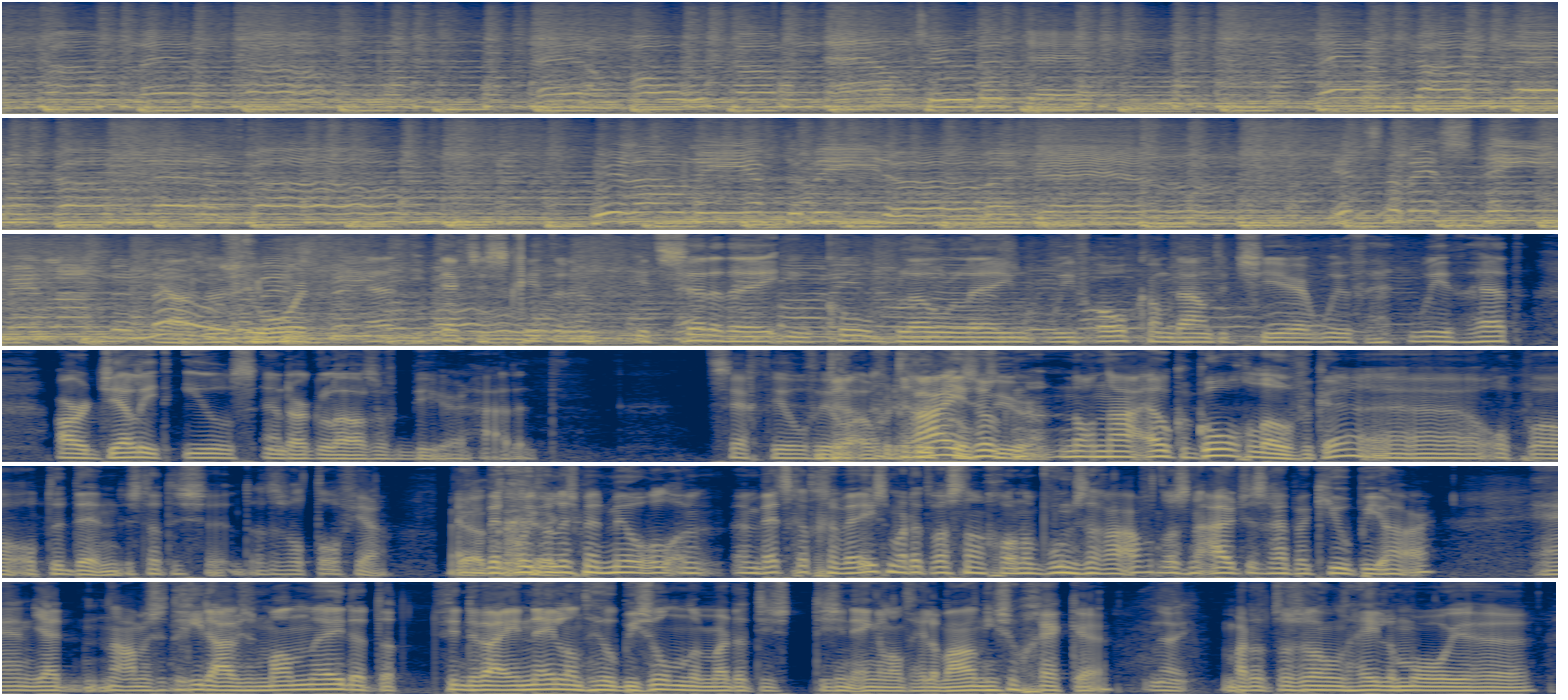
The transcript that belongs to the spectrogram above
Ja, zoals je hoort, die tekst is schitterend. It's Saturday in Cold Blow Lane. We've all come down to cheer. We've, we've had our jellied eels and our glass of beer. Ja, dat zegt heel veel Dra- over de draaien ze ook clubcultuur. n- nog na elke goal, geloof ik, hè? eh, op, eh, op de Den. Dus dat is, eh, dat is wel tof, ja. Ik ben ooit wel eens met Millwall een, een wedstrijd geweest, maar dat was dan gewoon op woensdagavond. Het was een uitwedstrijd bij QPR. En ja, namen ze 3000 man mee. Dat, dat vinden wij in Nederland heel bijzonder, maar dat is, het is in Engeland helemaal niet zo gek, hè? Nee. Maar dat was wel een hele mooie, eh,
